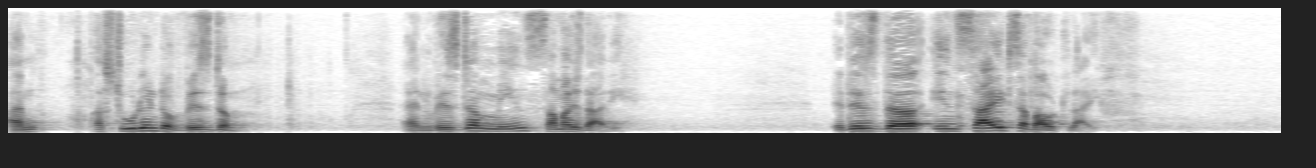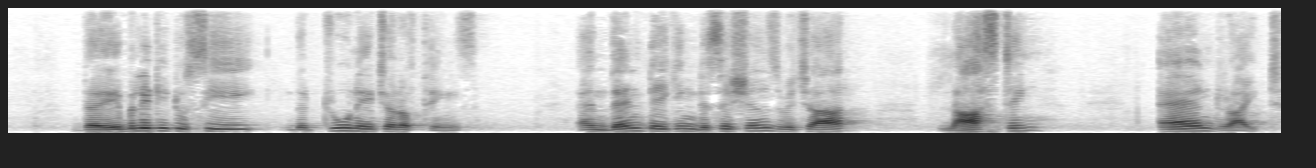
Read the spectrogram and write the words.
I'm a student of wisdom. And wisdom means samajdari. It is the insights about life, the ability to see the true nature of things, and then taking decisions which are lasting and right.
